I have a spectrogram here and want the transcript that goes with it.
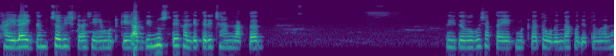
खायला एकदम चविष्ट असे हे मुटके अगदी नुसते खाल्ले तरी छान लागतात. तर बघू शकता एक मुटका तोडून दाखवते तुम्हाला.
